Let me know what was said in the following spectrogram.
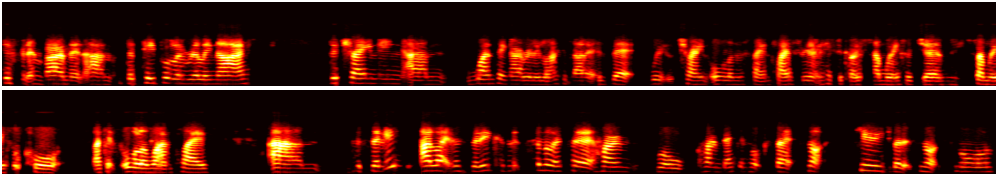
different environment. Um, the people are really nice. The training, um, one thing I really like about it is that we train all in the same place. We don't have to go somewhere for gym, somewhere for court. Like it's all in one place. Um, the city, I like the city because it's similar to home, well, home back in Hawke's. It's not huge, but it's not small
